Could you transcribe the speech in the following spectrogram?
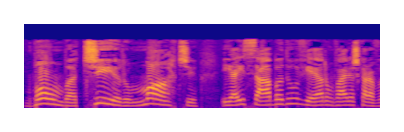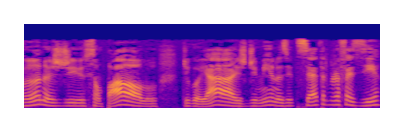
bomba, tiro, morte. E aí, sábado, vieram várias caravanas de São Paulo, de Goiás, de Minas, etc., para fazer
